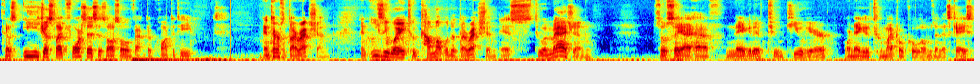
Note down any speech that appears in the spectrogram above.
Because E, just like forces, is also a vector quantity. In terms of direction, an easy way to come up with a direction is to imagine, so say I have negative 2q here, or negative 2 microcoulombs in this case.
